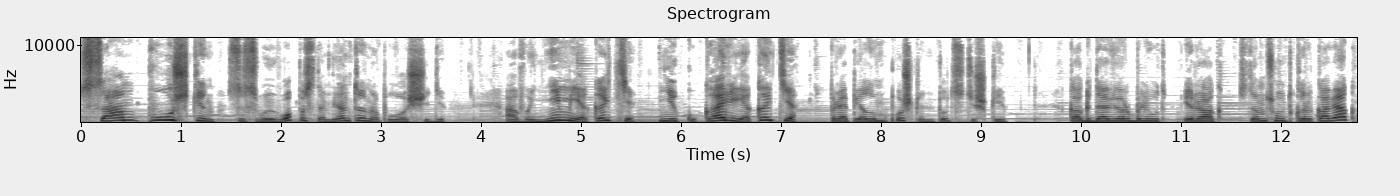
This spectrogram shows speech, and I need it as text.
сам Пушкин со своего постамента на площади. А вы не мекайте, не кукарекайте, пропел им Пушкин тут стишки. Когда верблюд и рак станцуют карковяк,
